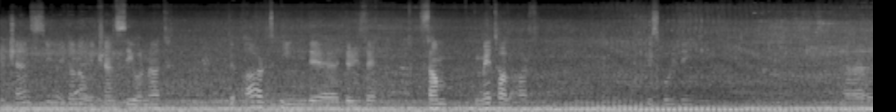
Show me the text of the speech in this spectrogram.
You can see, I don't know you can see or not, the art in the, there is a, some metal art, this building. Uh,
